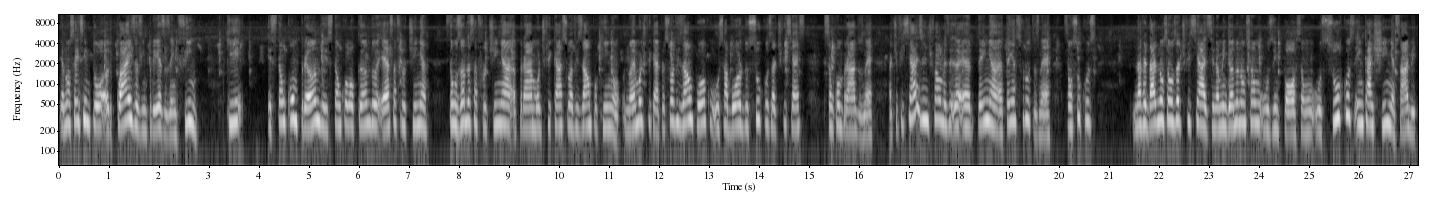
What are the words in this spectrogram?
Eu não sei se em quais as empresas, enfim, que estão comprando, estão colocando essa frutinha, estão usando essa frutinha para modificar, suavizar um pouquinho, não é modificar, é para suavizar um pouco o sabor dos sucos artificiais que são comprados, né? Artificiais a gente fala, mas é, é, tem, a, tem as frutas, né? São sucos, na verdade não são os artificiais, se não me engano não são os impós, são os sucos em caixinha, sabe?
